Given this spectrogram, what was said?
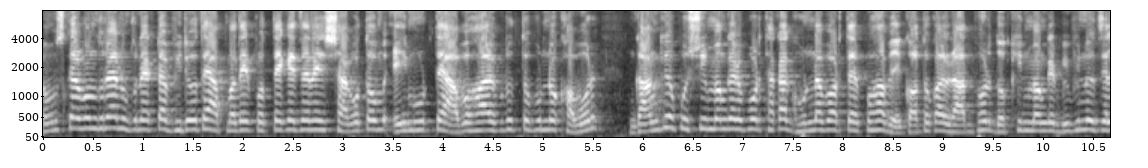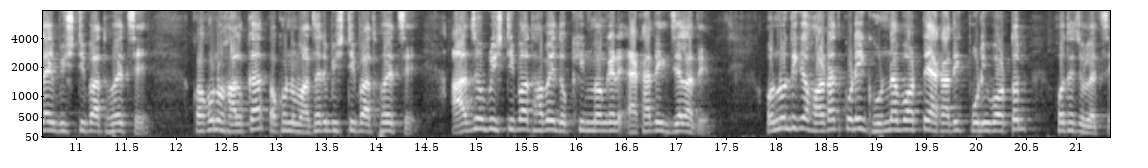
নমস্কার বন্ধুরা, নতুন একটা ভিডিওতে আপনাদের প্রত্যেকে জানাই স্বাগতম। এই মুহূর্তে আবহাওয়ার গুরুত্বপূর্ণ খবর, গাঙ্গেয় পশ্চিমবঙ্গের উপর থাকা ঘূর্ণাবর্তের প্রভাবে গতকাল রাতভর দক্ষিণবঙ্গের বিভিন্ন জেলায় বৃষ্টিপাত হয়েছে। কখনো হালকা, কখনো মাঝারি বৃষ্টিপাত হয়েছে। আজও বৃষ্টিপাত হবে দক্ষিণবঙ্গের একাধিক জেলাতে। অন্যদিকে হঠাৎ করেই ঘূর্ণাবর্তে একাধিক পরিবর্তন হতে চলেছে।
